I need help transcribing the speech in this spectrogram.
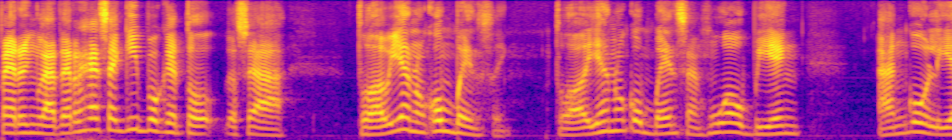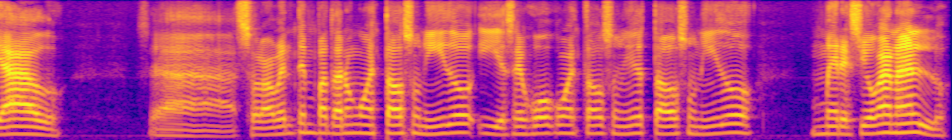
Pero Inglaterra es ese equipo que o sea, todavía no convencen. Todavía no convencen. Han jugado bien. Han goleado. O sea, solamente empataron con Estados Unidos. Y ese juego con Estados Unidos, Estados Unidos mereció ganarlo.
